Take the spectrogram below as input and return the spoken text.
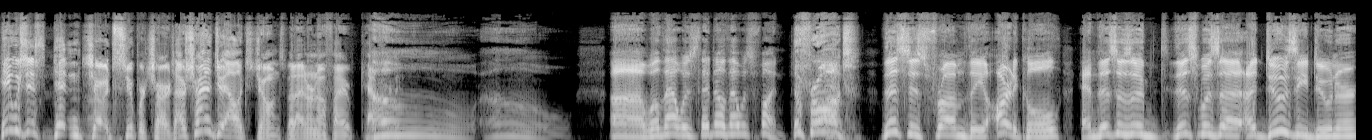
he was just getting charged, supercharged. I was trying to do Alex Jones, but I don't know if I captured it. oh, oh. Uh, well, that was no, that was fun. The frogs! This is from the article, and this is a this was a, a doozy dooner.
